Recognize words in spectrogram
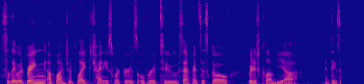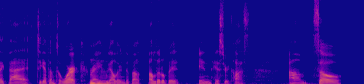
So they would bring a bunch of like Chinese workers over to San Francisco, British Columbia, and things like that to get them to work, right? Mm-hmm. We all learned about a little bit in history class. Um, so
